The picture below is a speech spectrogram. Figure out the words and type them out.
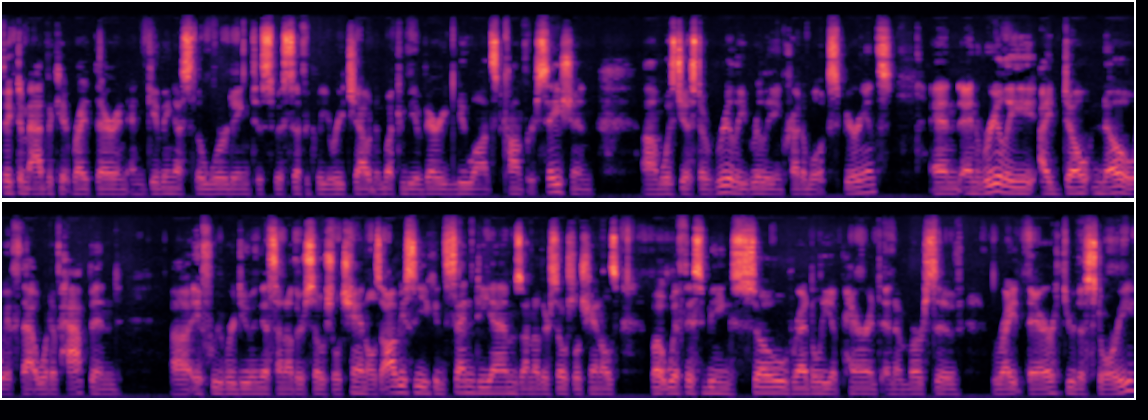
victim advocate right there and, and, giving us the wording to specifically reach out in what can be a very nuanced conversation um, was just a really, really incredible experience. And and really, I don't know if that would have happened uh, if we were doing this on other social channels. Obviously, you can send DMs on other social channels, but with this being so readily apparent and immersive right there through the story,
